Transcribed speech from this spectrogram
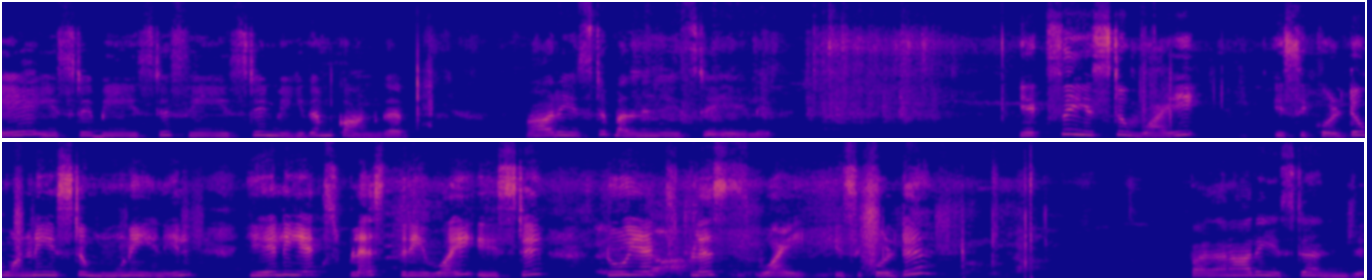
A is to B is to C இஸ்டின் விகிதம் காண்க. ஆறு இஸ்டு பதினஞ்சு இஸ்டு ஏழு. X is to y is equal to ஒன்று இஸ்டு மூணு எனில் ஏழு x plus three y is to two x plus y is equal to பதினாறு இஸ்டு அஞ்சு.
